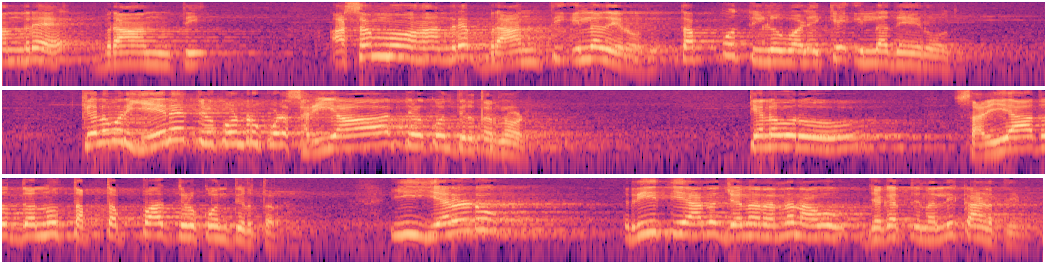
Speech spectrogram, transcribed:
ಅಂದರೆ ಭ್ರಾಂತಿ. ಅಸಮ್ಮೋಹ ಅಂದರೆ ಭ್ರಾಂತಿ ಇಲ್ಲದೇ ಇರೋದು. ತಪ್ಪು ತಿಳುವಳಿಕೆ ಇಲ್ಲದೇ ಇರೋದು. ಕೆಲವರು ಏನೇ ತಿಳ್ಕೊಂಡ್ರೂ ಕೂಡ ಸರಿಯಾಗಿ ತಿಳ್ಕೊತಿರ್ತಾರೆ ನೋಡಿ. ಕೆಲವರು ಸರಿಯಾದದ್ದನ್ನು ತಪ್ಪು ತಪ್ಪಾಗಿ ತಿಳ್ಕೊತಿರ್ತಾರೆ. ಈ ಎರಡು ರೀತಿಯಾದ ಜನರನ್ನು ನಾವು ಜಗತ್ತಿನಲ್ಲಿ ಕಾಣ್ತೀವಿ.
